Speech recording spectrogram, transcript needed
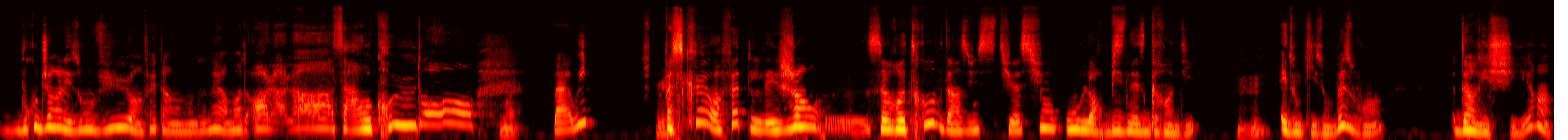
beaucoup de gens les ont vus, en fait, à un moment donné, en mode, oh là là, ça recrute, oh! Ouais. Bah oui, Oui. parce que, en fait, les gens euh, se retrouvent dans une situation où leur business grandit, Mmh et donc ils ont besoin d'enrichir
